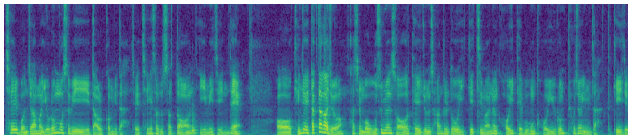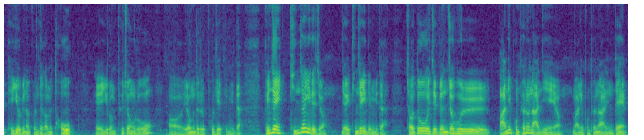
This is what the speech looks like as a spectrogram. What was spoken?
제일 먼저 한번 이런 모습이 나올 겁니다. 제 책에서도 썼던 이미지인데 어, 굉장히 딱딱하죠. 사실 뭐 웃으면서 대해주는 사람들도 있겠지만은 거의 대부분 거의 이런 표정입니다. 특히 이제 대기업이나 그런 데 가면 더욱 예, 이런 표정으로 어, 여러분들을 보게 됩니다. 굉장히 긴장이 되죠. 예, 긴장이 됩니다 저도 이제 면접을 많이 본 편은 아니에요. 많이 본 편은 아닌데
